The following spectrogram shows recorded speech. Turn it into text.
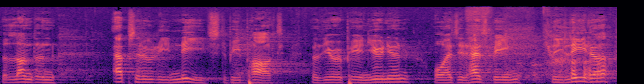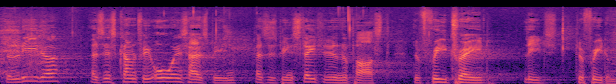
that London absolutely needs to be part of the European Union, or as it has been, the leader, the leader, as this country always has been, as has been stated in the past, that free trade leads to freedom.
